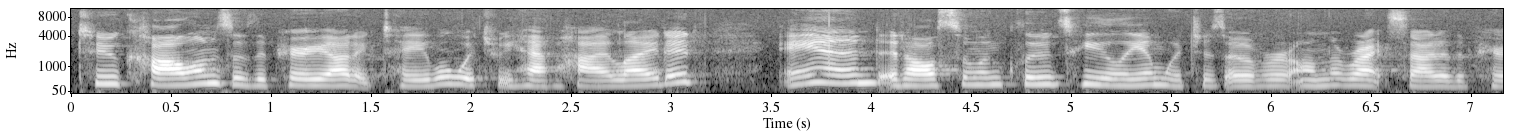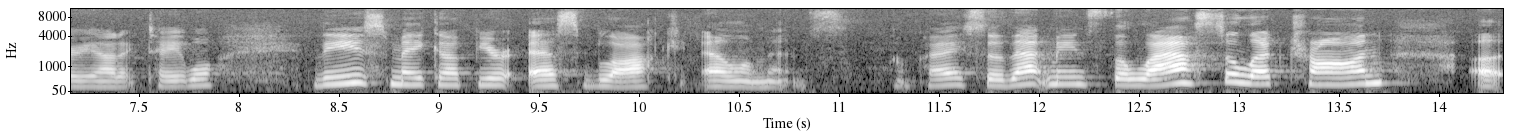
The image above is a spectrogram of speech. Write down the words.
two columns of the periodic table, which we have highlighted, and it also includes helium, which is over on the right side of the periodic table, these make up your S block elements. Okay, so that means the last electron uh,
